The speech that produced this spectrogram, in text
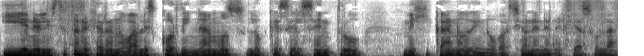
Y en el Instituto de Energías Renovables coordinamos lo que es el Centro Mexicano de Innovación en Energía Solar,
